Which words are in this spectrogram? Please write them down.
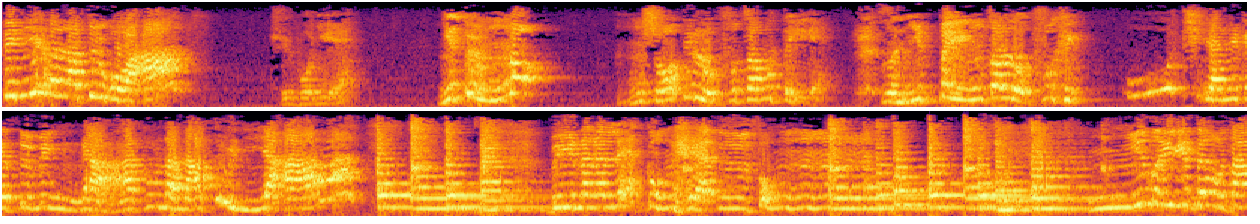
对你们那对过啊？徐伯年，你对我，我晓得老夫怎么对，是你背着老夫去。我天，你个对命啊！姑奶奶对你呀啊！为那个来公海的风，你为都打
